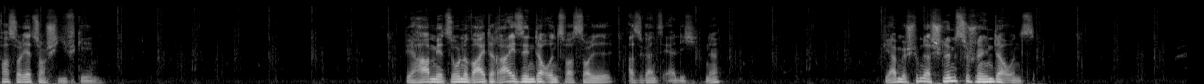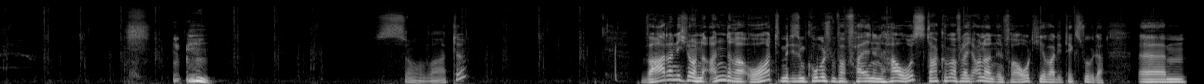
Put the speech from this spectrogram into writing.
was soll jetzt noch schief gehen? Wir haben jetzt so eine weite Reise hinter uns, was soll, also ganz ehrlich, ne? Wir haben bestimmt das Schlimmste schon hinter uns. So, warte. War da nicht noch ein anderer Ort mit diesem komischen verfallenen Haus? Da können wir vielleicht auch noch ein Infrarot. Hier war die Textur wieder. Ähm,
